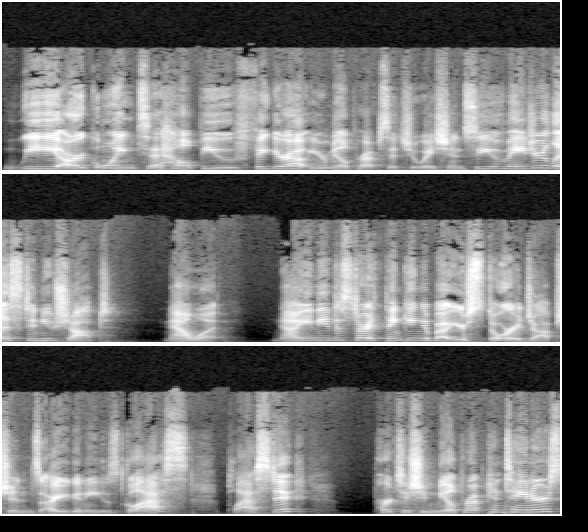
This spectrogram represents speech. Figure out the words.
we are going to help you figure out your meal prep situation. So you've made your list and you shopped. Now what? Now you need to start thinking about your storage options. Are you going to use glass, plastic, partition meal prep containers,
